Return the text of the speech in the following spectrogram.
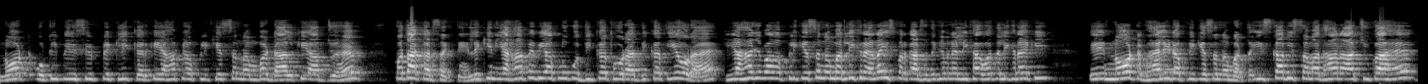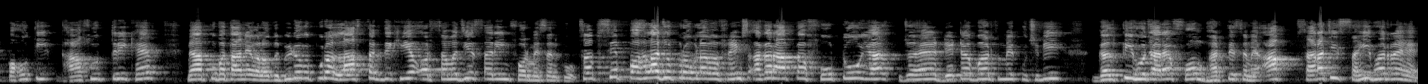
नॉट ओटीपी रिसिप्ट पे क्लिक करके यहाँ पे अप्लीकेशन नंबर डाल के आप जो है पता कर सकते हैं। लेकिन यहाँ पे भी आप लोगों को दिक्कत हो रहा है, दिक्कत ये हो रहा है कि यहाँ जब आप एप्लीकेशन नंबर लिख रहे हैं ना, इस प्रकार से, देखिए मैंने लिखा हुआ तो लिख रहा है कि a not valid application number तो इसका भी समाधान आ चुका है। बहुत ही घासू ट्रिक है। मैं आपको बताने वाला हूँ। तो वीडियो को पूरा लास्ट तक देखिए और समझिए सारी इंफॉर्मेशन को। सबसे पहला जो प्रॉब्लम है फ्रेंड्स अगर आपका फ़ोटो या जो है डेट ऑफ़ बर्थ में कुछ भी गलती हो जा रहा है फॉर्म भरते समय आप सारा चीज़ सही भर रहे हैं।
